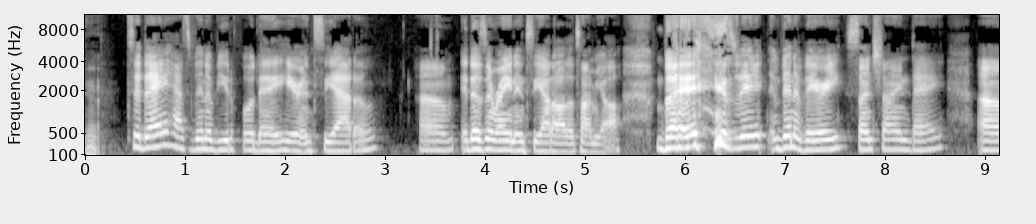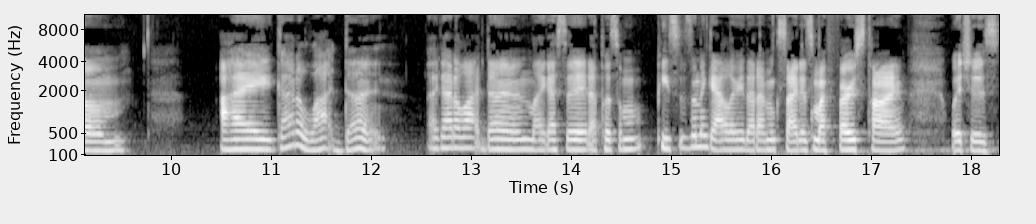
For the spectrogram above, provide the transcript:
Yeah. Today has been a beautiful day here in Seattle. Um, it doesn't rain in Seattle all the time, y'all, but it's been, been a very sunshine day. Um, I got a lot done. I got a lot done. Like I said, I put some pieces in the gallery that I'm excited. It's my first time, which is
